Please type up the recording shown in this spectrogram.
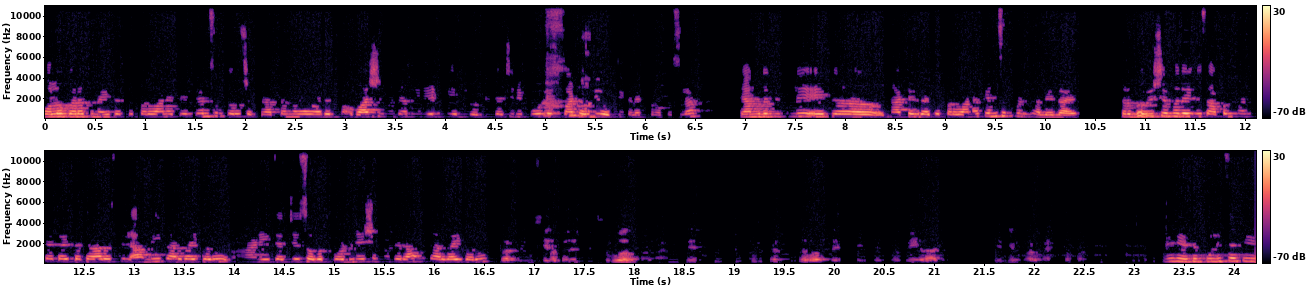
फॉलो करत नाही तर ते परवाने ते कॅन्सल करू शकतात आता मला वाटतं वाशिममध्ये आम्ही रेड केली होती त्याची रिपोर्ट एक पाठवली होती कलेक्टर ऑफिसला त्यामध्ये तिथले एक अं, नाट्यगृहाचा परवाना कॅन्सल पण झालेला आहे तर भविष्यामध्ये जसं आपण म्हणता काही तक्रार असतील आम्ही कारवाई करू आणि त्यांच्यासोबत कोऑर्डिनेशनमध्ये राहून कारवाई करू बरं, उशिरापर्यंत सुरू असतं. ते तुमचं सर्व असते. ते वेळ आहे. ते format प्रमाणे. नाही ते पोलिसाची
